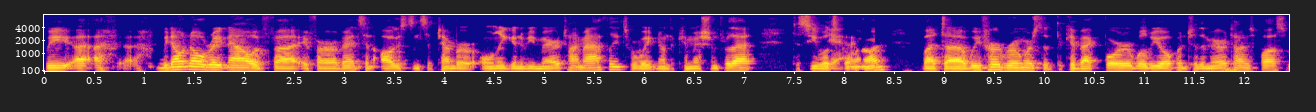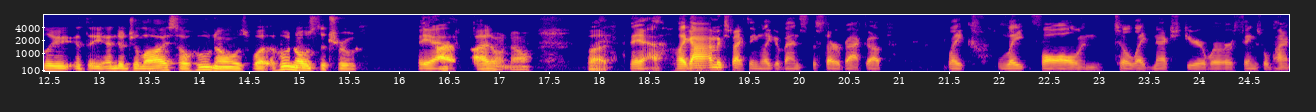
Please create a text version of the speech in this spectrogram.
we uh, uh, we don't know right now if uh, if our events in August and September are only going to be maritime athletes. We're waiting on the commission for that to see what's Yeah. going on. But uh, we've heard rumors that the Quebec border will be open to the Maritimes possibly at the end of July. So who knows what? Who knows the truth? Yeah, I don't know. But yeah. Like I'm expecting like events to start back up, like late fall until like next year, where things will I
